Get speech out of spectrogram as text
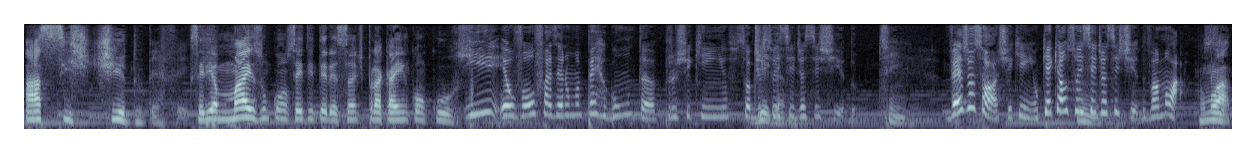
assistido? Perfeito. Que seria mais um conceito interessante para cair em concurso. E eu vou fazer uma pergunta pro Chiquinho sobre Diga. suicídio assistido. Sim. Veja só, Chiquinho, o que é o suicídio assistido? Vamos lá. Vamos lá.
